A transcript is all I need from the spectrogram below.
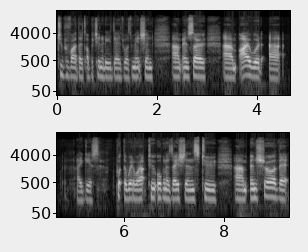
to provide those opportunities, as was mentioned, um, and so um, I would, uh, I guess, put the word out to organisations to um, ensure that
